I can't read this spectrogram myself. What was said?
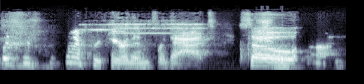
but just kind of prepare them for that. So, sure. um,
